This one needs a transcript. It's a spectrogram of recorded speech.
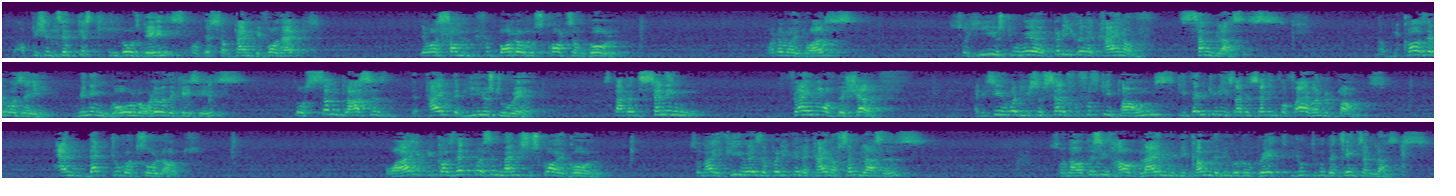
The optician said just in those days, or just some time before that, there was some footballer who scored some goal. Whatever it was, so he used to wear a particular kind of sunglasses. Now, because it was a winning goal or whatever the case is, those sunglasses, the type that he used to wear, started selling, flying off the shelf. And he says what he used to sell for 50 pounds, eventually he started selling for 500 pounds. And that too got sold out. Why? Because that person managed to score a goal. So now if he wears a particular kind of sunglasses, so now this is how blind we become that we go to look through the same sunglasses.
